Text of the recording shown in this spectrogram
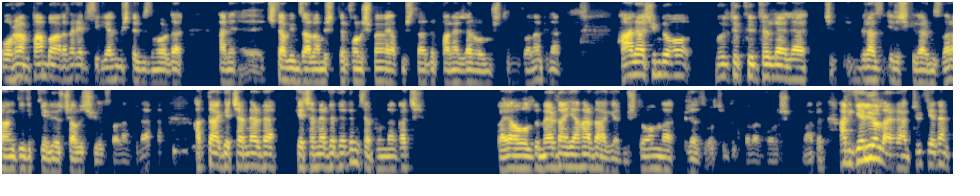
Orhan Pamuk'a kadar hepsi gelmiştir bizim orada. Hani e, kitap imzalamıştır, konuşma yapmışlardır, paneller olmuştur falan filan. Hala şimdi o multikültürlerle biraz ilişkilerimiz var. Hani gidip geliyoruz, çalışıyoruz falan filan. Hatta geçenlerde geçenlerde dedimse bundan kaç bayağı oldu. Merdan Yanardağ gelmişti. Onunla biraz oturduk falan konuştuk. Hani geliyorlar yani Türkiye'den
